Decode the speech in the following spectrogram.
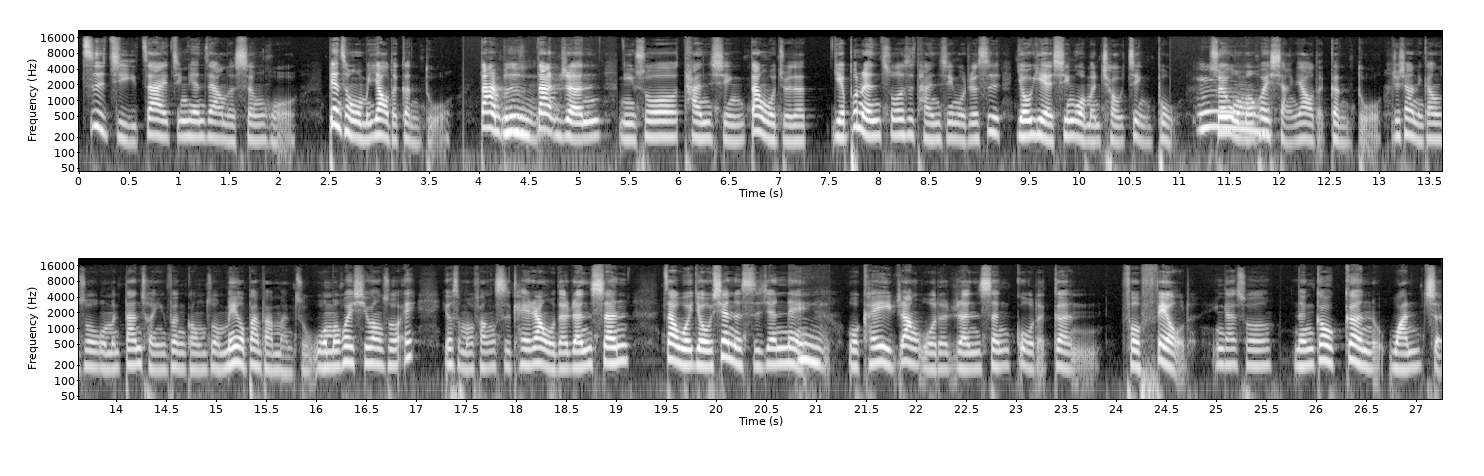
自己在今天这样的生活，变成我们要的更多。当然不是，嗯、但人你说贪心，但我觉得也不能说是贪心，我觉得是有野心，我们求进步，嗯、所以我们会想要的更多。就像你刚刚说，我们单纯一份工作没有办法满足，我们会希望说，哎、欸，有什么方式可以让我的人生？在我有限的时间内，嗯、我可以让我的人生过得更 fulfilled，应该说能够更完整，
